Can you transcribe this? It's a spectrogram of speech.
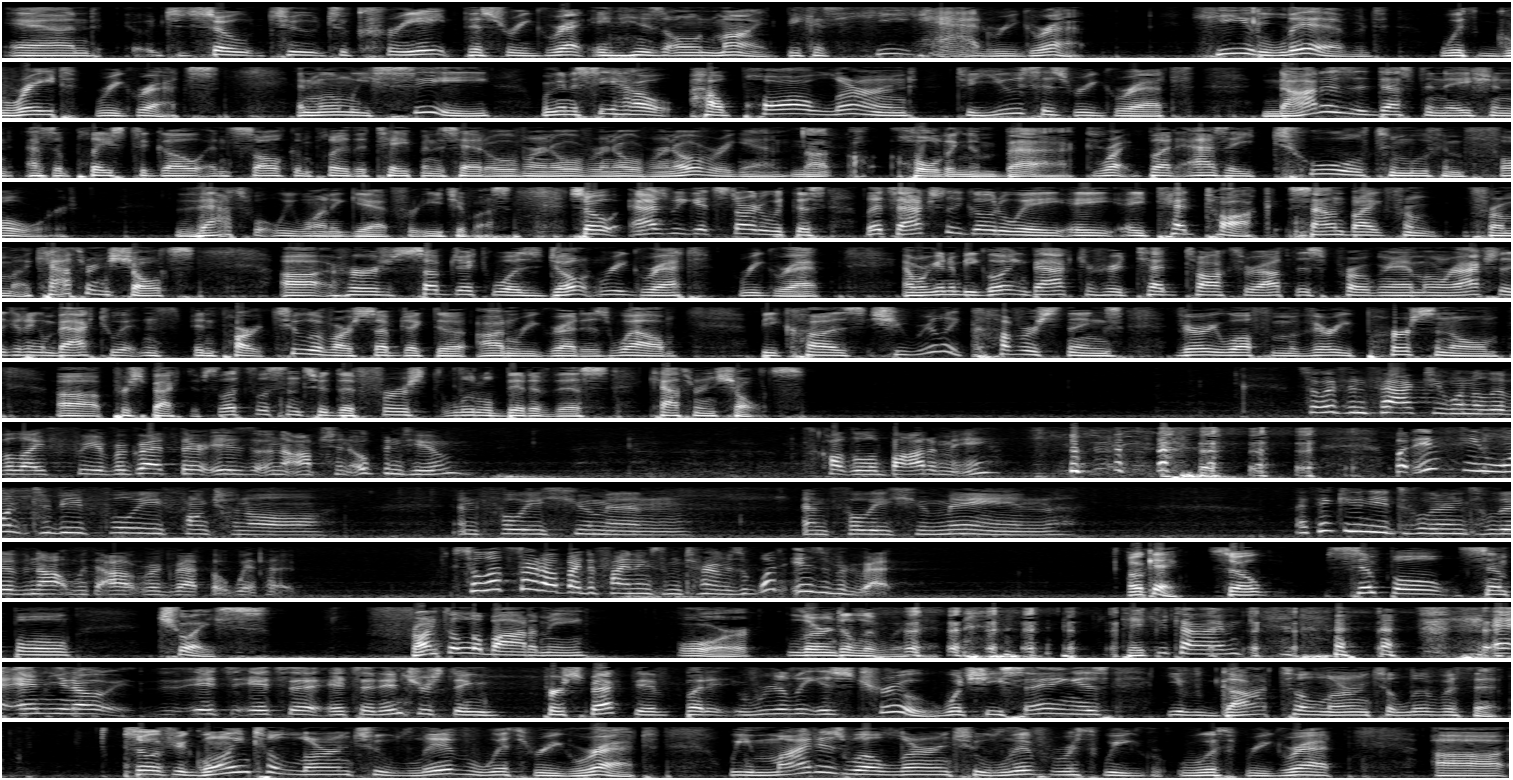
and to, so to, to create this regret in his own mind, because he had regret. He lived with great regrets. And when we see, we're going to see how, how Paul learned to use his regret not as a destination, as a place to go and sulk and play the tape in his head over and over and over and over again. Not holding him back. Right, but as a tool to move him forward. That's what we want to get for each of us. So as we get started with this, let's actually go to a, a, a TED Talk soundbite from, from uh, Kathryn Schulz. Uh, her subject was Don't Regret, Regret. And we're going to be going back to her TED Talk throughout this program, and we're actually going to come back to it in, in part two of our subject uh, on regret as well, because she really covers things very well from a very personal uh, perspective. So let's listen to the first little bit of this, Kathryn Schulz. So if in fact you want to live a life free of regret, there is an option open to you. It's called a lobotomy. but if you want to be fully functional and fully human and fully humane, I think you need to learn to live not without regret, but with it. So let's start out by defining some terms. What is regret? Okay, so simple, simple choice. Frontal lobotomy, Or learn to live with it. Take your time. and, and you know, it's it's a it's an interesting perspective, but it really is true. What she's saying is you've got to learn to live with it. So if you're going to learn to live with regret, we might as well learn to live with with regret uh,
